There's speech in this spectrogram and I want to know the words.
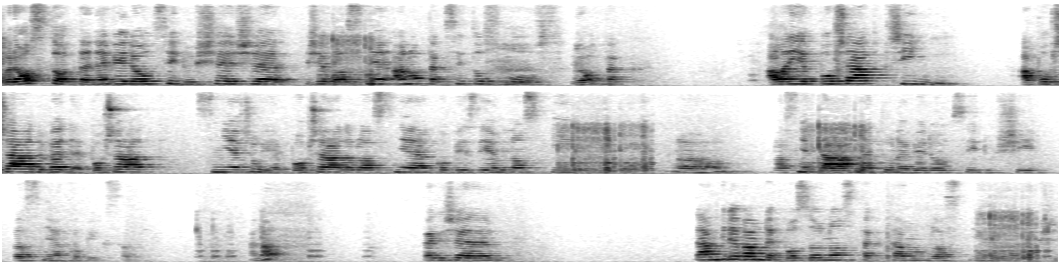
Prostor té nevědoucí duše, že, že vlastně ano, tak si to zkus, jo, tak, ale je pořád při a pořád vede, pořád směřuje, pořád vlastně jakoby z jemností eh, vlastně táhne tu nevědoucí duši vlastně jakoby k sobě. Ano? Takže tam, kde vám jde pozornost, tak tam vlastně je ta duše.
